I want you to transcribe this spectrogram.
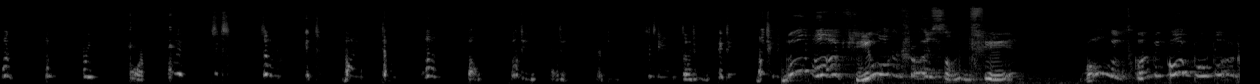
One, two, three, four, five, six, seven, eight, nine, ten, eleven, twelve, thirteen, fourteen, fifteen, sixteen, seventeen, eighteen, nineteen. Boobert, you want to try some tea? Oh, it's gonna be good, Boobert.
